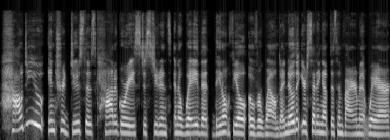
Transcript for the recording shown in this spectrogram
how do you introduce those categories to students in a way that they don't feel overwhelmed? I know that you're setting up this environment where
